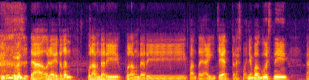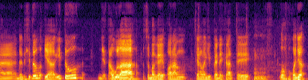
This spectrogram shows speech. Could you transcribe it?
Terus Ya, udah itu kan pulang dari pulang dari pantai aing chat, responnya bagus nih. Nah, dari situ ya itu ya tau lah sebagai orang yang lagi PDKT Hmm. wah pokoknya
